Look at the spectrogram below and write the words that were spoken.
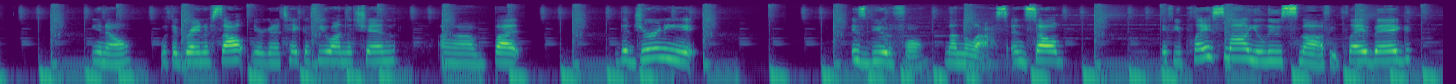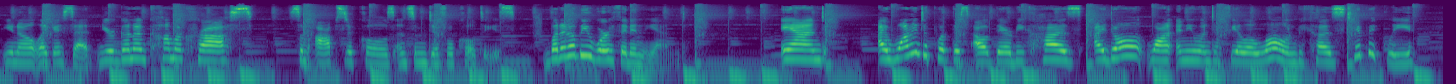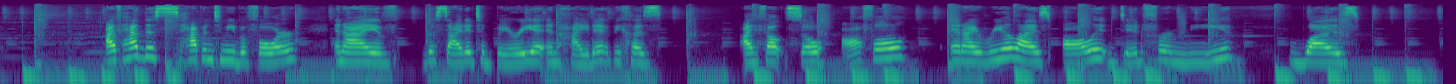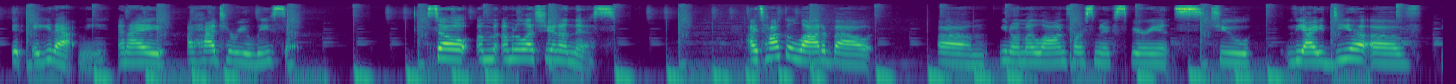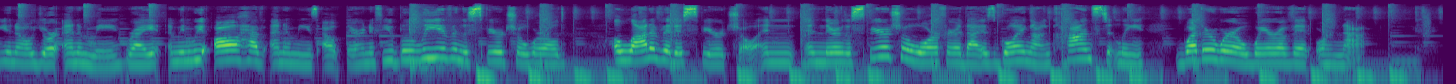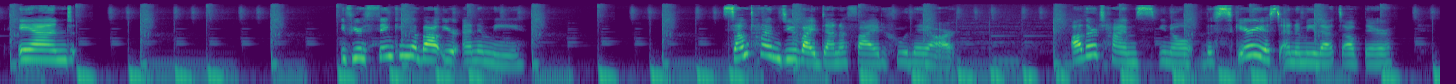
you know, with a grain of salt. You're going to take a few on the chin. Uh, but the journey is beautiful nonetheless. And so if you play small, you lose small. If you play big, you know, like I said, you're going to come across some obstacles and some difficulties, but it'll be worth it in the end. And I wanted to put this out there because I don't want anyone to feel alone because typically I've had this happen to me before and I've decided to bury it and hide it because I felt so awful and I realized all it did for me was it ate at me and I I had to release it. So I'm, I'm going to let you in on this. I talk a lot about, um, you know, in my law enforcement experience to the idea of, you know, your enemy, right? I mean, we all have enemies out there. And if you believe in the spiritual world, a lot of it is spiritual. And, and there's a spiritual warfare that is going on constantly, whether we're aware of it or not. And if you're thinking about your enemy, sometimes you've identified who they are. Other times, you know, the scariest enemy that's out there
